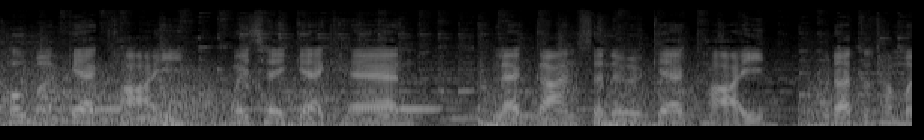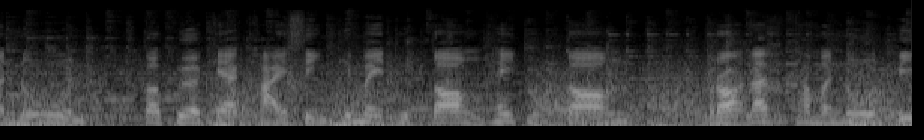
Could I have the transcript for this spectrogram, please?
เข้ามาแก้ไข ไม่ใช่แก้แค้น และการเสนอแก้ไข รัฐธรรมนูญ ก็เพื่อแก้ไขสิ่งที่ไม่ถูกต้องให้ถูกต้อง เพราะรัฐธรรมนูญปี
